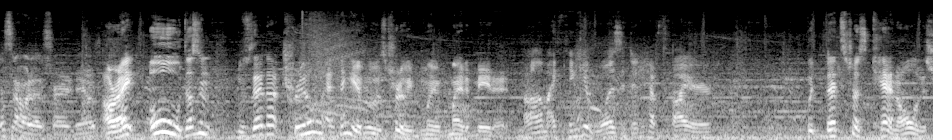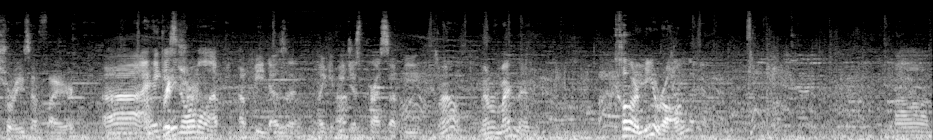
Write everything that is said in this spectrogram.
that's not what I was trying to do. All right. Oh, doesn't was that not true? I think if it was true, he might, might have made it. Um, I think it was. It didn't have fire. But that's just Ken. All of his stories have fire. Uh, I I'm think pretty his sure. normal up, up B doesn't. Like if you Oh. just press up B. Wow. Never mind then. Color me wrong. Um.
